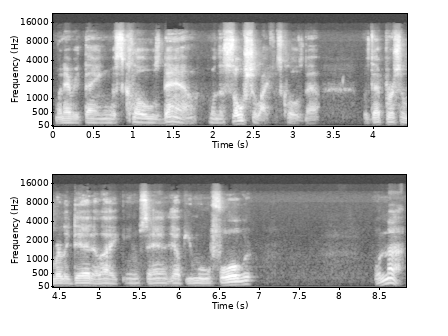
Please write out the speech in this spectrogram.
When everything was closed down, when the social life was closed down, was that person really there to like, you know what I'm saying, help you move forward? Well, not.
